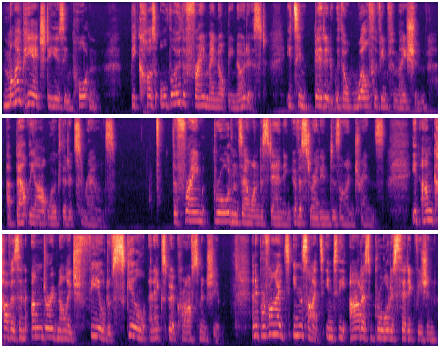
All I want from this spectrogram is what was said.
My PhD is important because although the frame may not be noticed, it's embedded with a wealth of information about the artwork that it surrounds. The frame broadens our understanding of Australian design trends. It uncovers an under-acknowledged field of skill and expert craftsmanship, and it provides insights into the artist's broad aesthetic vision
